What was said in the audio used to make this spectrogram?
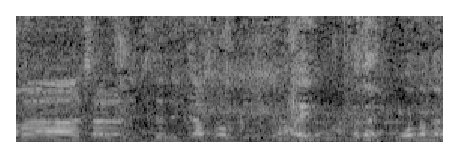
Aman sana laf oldu. Hayır arkadaş o adamlar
